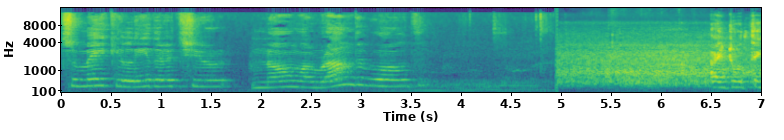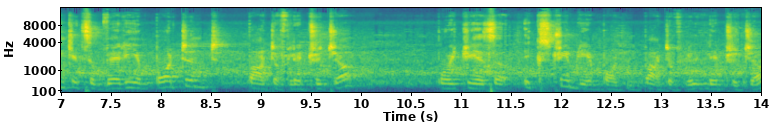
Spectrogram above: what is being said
to make literature known around the world? I do think it's a very important part of literature. Poetry is an extremely important part of literature,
